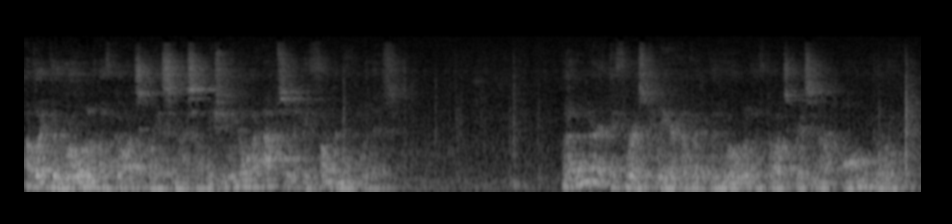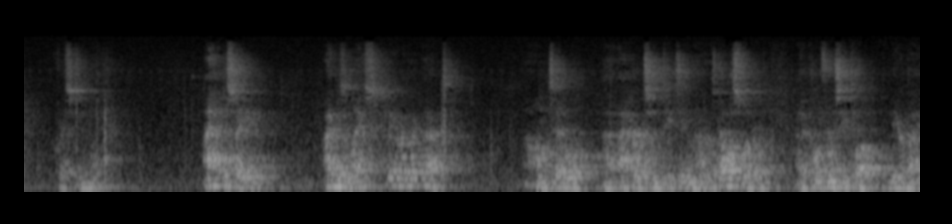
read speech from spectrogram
about the role of God's grace in our salvation. We know how absolutely fundamental it is. But I wonder if we're as clear about the role of God's grace in our ongoing Christian life. I have to say, I was less clear about that until uh, I heard some teaching on that. It was Dallas at a conference he taught nearby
